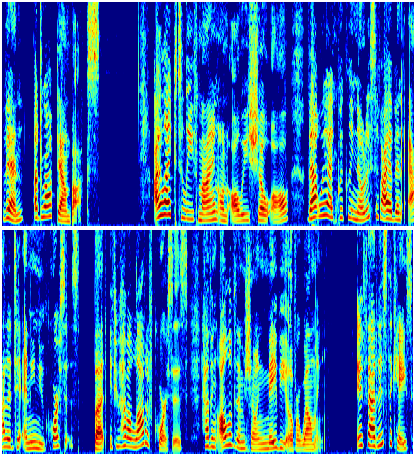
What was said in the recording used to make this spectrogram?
then a drop-down box. I like to leave mine on Always Show All. That way I quickly notice if I have been added to any new courses. But if you have a lot of courses, having all of them showing may be overwhelming. If that is the case,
